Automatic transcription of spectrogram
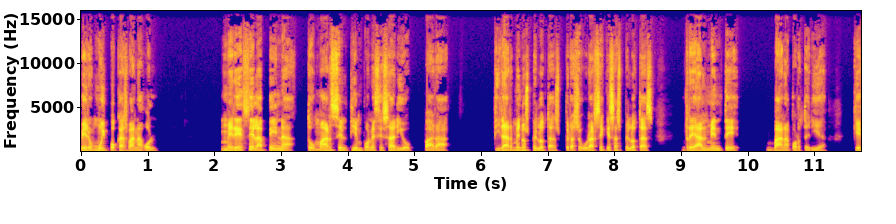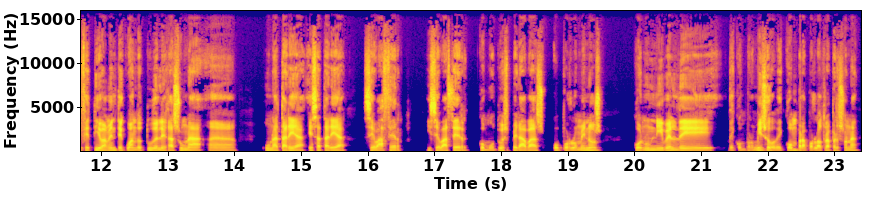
pero muy pocas van a gol. Merece la pena tomarse el tiempo necesario para tirar menos pelotas, pero asegurarse que esas pelotas realmente van a portería. Que efectivamente cuando tú delegas una, eh, una tarea, esa tarea se va a hacer y se va a hacer como tú esperabas o por lo menos con un nivel de, de compromiso o de compra por la otra persona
